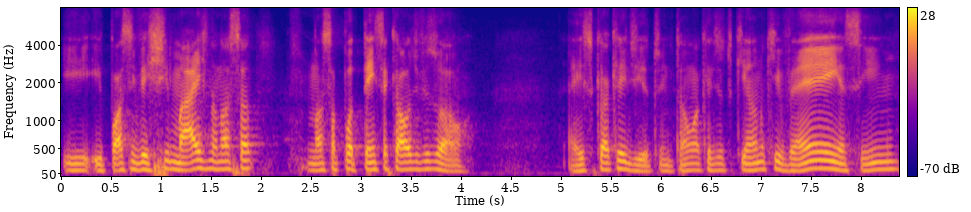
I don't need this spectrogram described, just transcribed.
e, e possam investir mais na nossa, nossa potência que é o audiovisual. É isso que eu acredito. Então, acredito que ano que vem, assim,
